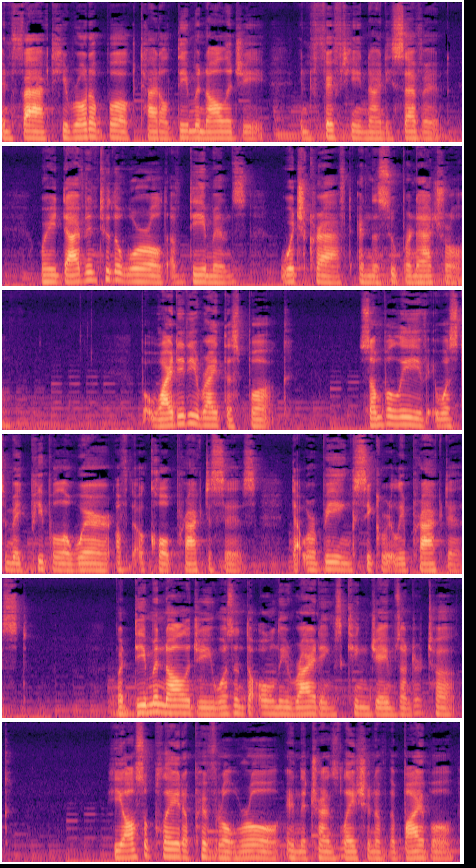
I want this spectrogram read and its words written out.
In fact, he wrote a book titled Demonology in 1597, where he dived into the world of demons, witchcraft, and the supernatural. But why did he write this book? Some believe it was to make people aware of the occult practices that were being secretly practiced. But demonology wasn't the only writings King James undertook. He also played a pivotal role in the translation of the Bible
